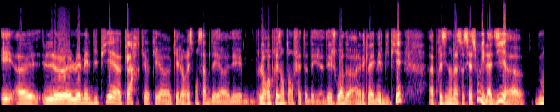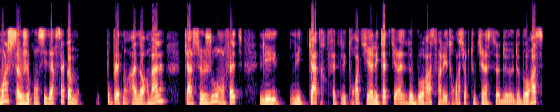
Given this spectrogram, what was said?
Et euh, le, le MLB Pied euh, Clark qui est, qui est le responsable des, des le représentant en fait des, des joueurs de, avec la MLB Pied euh, président de l'association, il a dit euh, moi ça, je considère ça comme complètement anormal qu'à ce jour en fait les les quatre en fait les trois qui les quatre qui restent de Boras enfin les trois surtout qui restent de, de Boras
